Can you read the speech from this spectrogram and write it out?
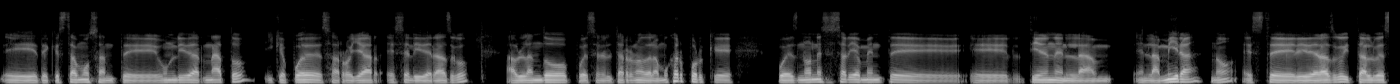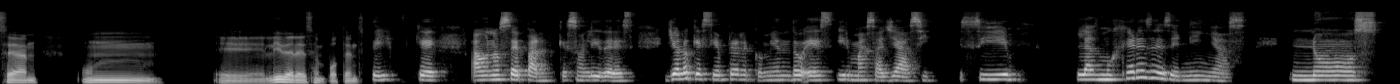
eh, de que estamos ante un líder nato y que puede desarrollar ese liderazgo, hablando pues en el terreno de la mujer? Porque pues no necesariamente eh, tienen en la, en la mira, ¿no? Este liderazgo y tal vez sean un eh, líderes en potencia. Sí, que aún no sepan que son líderes. Yo lo que siempre recomiendo es ir más allá. Si, si las mujeres desde niñas nos,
